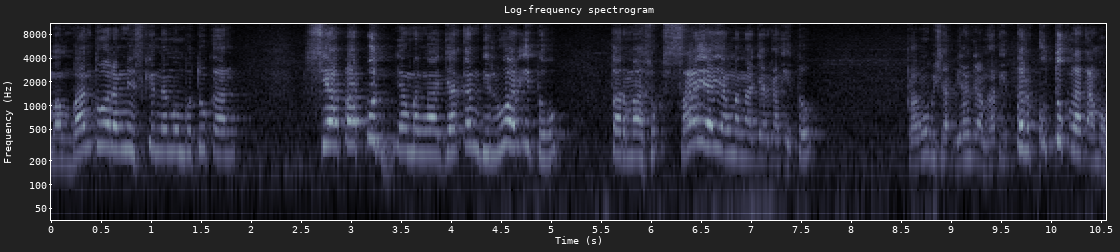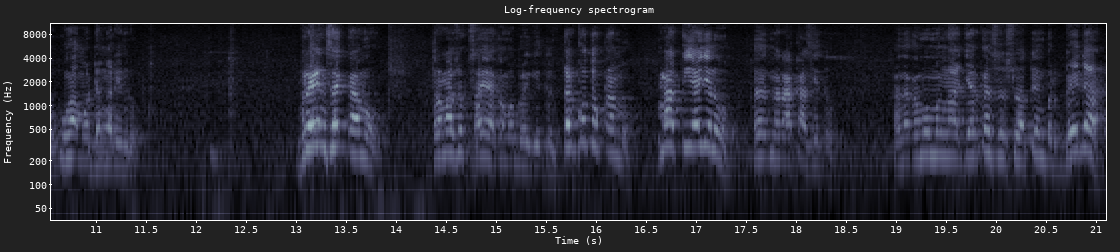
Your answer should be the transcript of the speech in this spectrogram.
membantu orang miskin dan membutuhkan, siapa pun yang mengajarkan di luar itu, termasuk saya yang mengajarkan itu, kamu bisa bilang dalam hati, terkutuklah kamu, gue gak mau dengerin lu. Brengsek kamu, termasuk saya kamu begitu, terkutuk kamu, mati aja lu eh, neraka situ. Karena kamu mengajarkan sesuatu yang berbeda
